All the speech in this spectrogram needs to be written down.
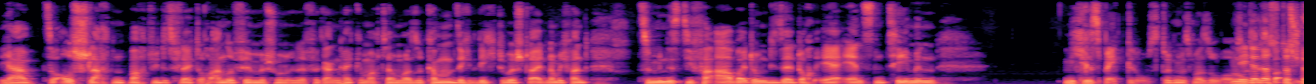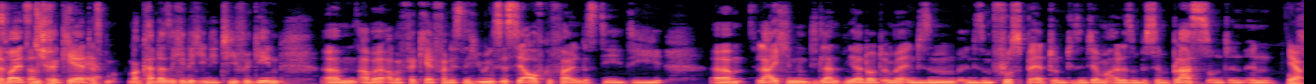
ja, so ausschlachtend macht, wie das vielleicht auch andere Filme schon in der Vergangenheit gemacht haben. Also kann man sicherlich drüber streiten, aber ich fand zumindest die Verarbeitung dieser doch eher ernsten Themen nicht respektlos, drücken wir es mal so aus. Nee, also das, das, das, stimmt. Das war jetzt das nicht stimmt, verkehrt. ja, ja. Das, man kann da sicherlich in die Tiefe gehen, ähm, aber, aber verkehrt fand ich es nicht. Übrigens ist dir aufgefallen, dass die, die ähm, Leichen, die landen ja dort immer in diesem, in diesem Flussbett und die sind ja mal alle so ein bisschen blass und in, in, Ja.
